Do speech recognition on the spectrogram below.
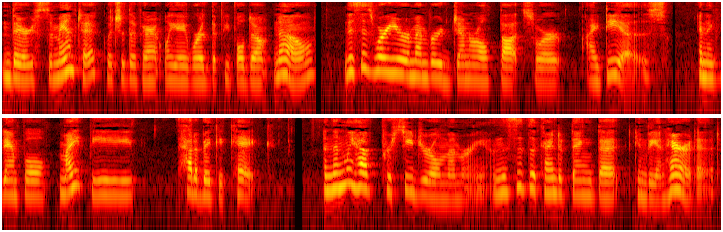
There's semantic, which is apparently a word that people don't know. This is where you remember general thoughts or ideas. An example might be how to bake a cake. And then we have procedural memory, and this is the kind of thing that can be inherited.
